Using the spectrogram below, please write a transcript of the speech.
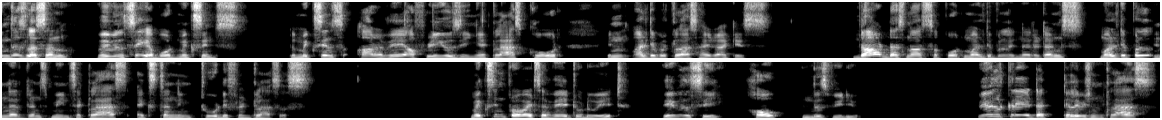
In this lesson, we will see about mixins. The mixins are a way of reusing a class code in multiple class hierarchies. Dart does not support multiple inheritance. Multiple inheritance means a class extending two different classes. Mixin provides a way to do it. We will see how in this video. We will create a television class,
